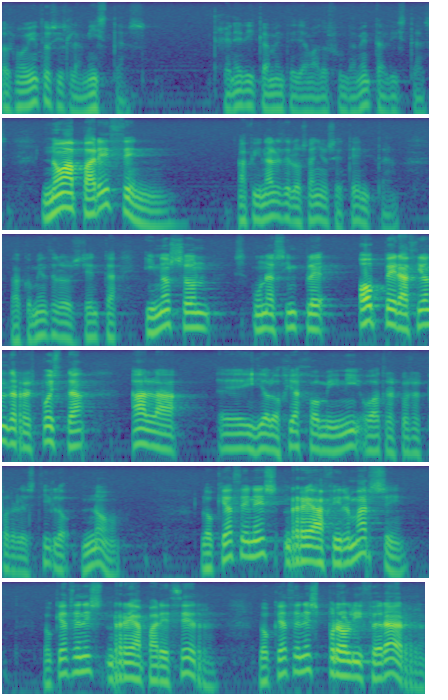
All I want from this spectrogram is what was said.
los movimientos islamistas, genéricamente llamados fundamentalistas, no aparecen a finales de los años 70 o a comienzos de los 80 y no son una simple operación de respuesta a la eh, ideología Jomini o a otras cosas por el estilo. No. Lo que hacen es reafirmarse, lo que hacen es reaparecer lo que hacen es proliferar,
